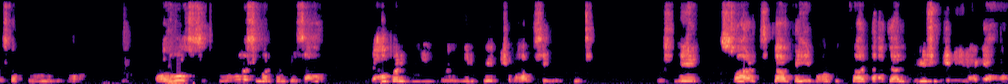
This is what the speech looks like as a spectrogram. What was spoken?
उसका पूर्ण होता है और वो पूर्ण समर्पण के साथ जहाँ पर निरपेक्ष भाव से उसमें स्वार्थ का कहीं भौतिकता का द्वेष भी नहीं रह गया है।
